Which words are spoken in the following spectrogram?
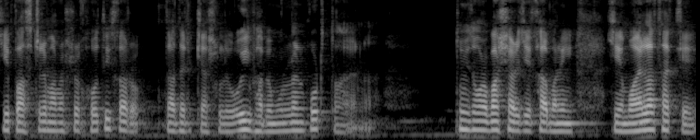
কে পাস্টের মানুষের ক্ষতিকারক, তাদেরকে আসলে ওইভাবে মূল্যায়ন করতে হয় না। তুমি তোমার বাসার যে মানে যে ময়লা থাকে,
